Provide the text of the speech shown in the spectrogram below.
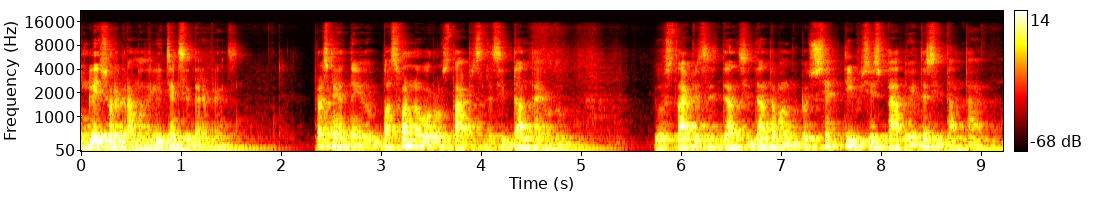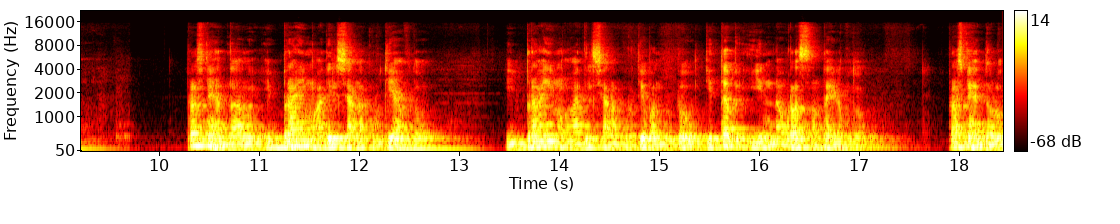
ಇಂಗ್ಲೇಶ್ವರ ಗ್ರಾಮದಲ್ಲಿ ಜನಿಸಿದ್ದಾರೆ ಫ್ರೆಂಡ್ಸ್ ಪ್ರಶ್ನೆ ಹದಿನೈದು ಬಸವಣ್ಣವರು ಸ್ಥಾಪಿಸಿದ ಸಿದ್ಧಾಂತ ಯಾವುದು? ಇವರು ಸ್ಥಾಪಿಸಿದ ಸಿದ್ಧಾಂತ ಸಿದ್ಧಾಂತ ಬಂದ್ಬಿಟ್ಟು ಶಕ್ತಿ ವಿಶಿಷ್ಟಾದ್ವೈತ ಸಿದ್ಧಾಂತ. ಪ್ರಶ್ನೆ ಹದಿನಾರು, ಇಬ್ರಾಹಿಂ ಆದಿಲ್ ಶಾನ ಕೃತಿ ಯಾವುದು? ಇಬ್ರಾಹಿಂ ಆದಿಲ್ ಶಾನ ಕೃತಿ ಬಂದ್ಬಿಟ್ಟು ಕಿತಬ್ ಇ ನವರಸ್ ಅಂತ ಹೇಳ್ಬೋದು. ಪ್ರಶ್ನೆ ಹದಿನೇಳು,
